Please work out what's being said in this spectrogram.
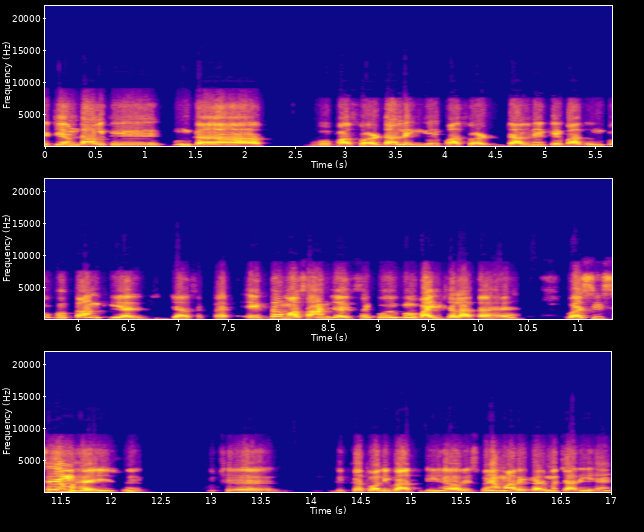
एटीएम डाल के उनका वो पासवर्ड डालेंगे। पासवर्ड डालने के बाद उनको भुगतान किया जा सकता है। एकदम आसान जैसे कोई मोबाइल चलाता है, वैसी सेम है इसमें। कुछ दिक्कत वाली बात नहीं है। और इसमें हमारे कर्मचारी हैं,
